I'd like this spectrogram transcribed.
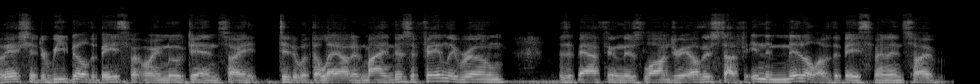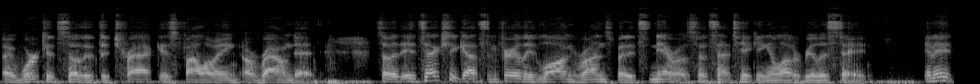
we actually had to rebuild the basement when we moved in, so I did it with the layout in mind. There's a family room, there's a bathroom, there's laundry, other stuff in the middle of the basement, and so I I worked it so that the track is following around it. So it's actually got some fairly long runs, but it's narrow, so it's not taking a lot of real estate and it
